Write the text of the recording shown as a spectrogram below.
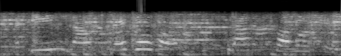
The team now stretch over. Plus formation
